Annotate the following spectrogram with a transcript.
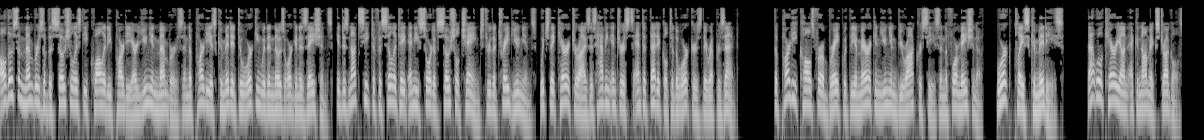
Although some members of the Socialist Equality Party are union members and the party is committed to working within those organizations, it does not seek to facilitate any sort of social change through the trade unions, which they characterize as having interests antithetical to the workers they represent. The party calls for a break with the American union bureaucracies and the formation of «workplace committees» that will carry on economic struggles.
